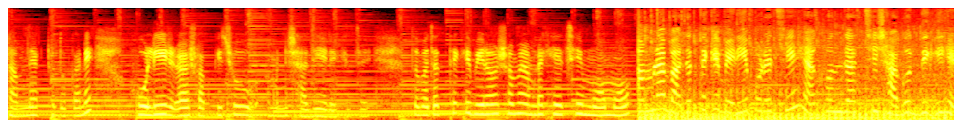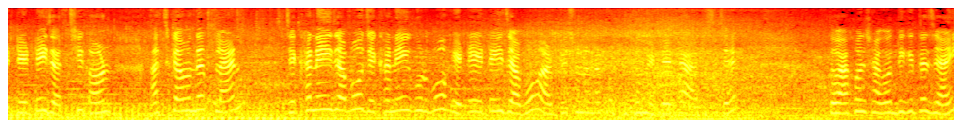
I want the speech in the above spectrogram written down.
সামনে একটা দোকানে হোলির সব কিছু মানে সাজিয়ে রেখেছে। তো বাজার থেকে বেরোনোর সময় আমরা খেয়েছি মোমো। আমরা বাজার থেকে বেরিয়ে পড়েছি, এখন যাচ্ছি সাগর দিঘি হেঁটে হেঁটেই যাচ্ছি, কারণ আজকে আমাদের প্ল্যান যেখানেই যাব, যেখানেই ঘুরবো, হেঁটে হেঁটেই যাব, আর পেছনে দেখো প্রথম হেঁটে হেঁটে আসছে। তো এখন সাগর দিঘিতে যাই।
